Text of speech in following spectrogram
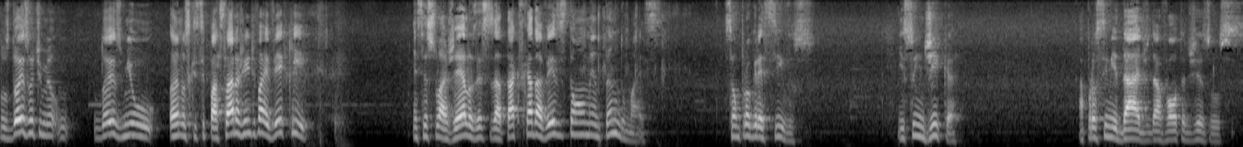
nos dois últimos dois mil anos que se passaram, a gente vai ver que esses flagelos, esses ataques, cada vez estão aumentando mais. São progressivos. Isso indica a proximidade da volta de Jesus.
